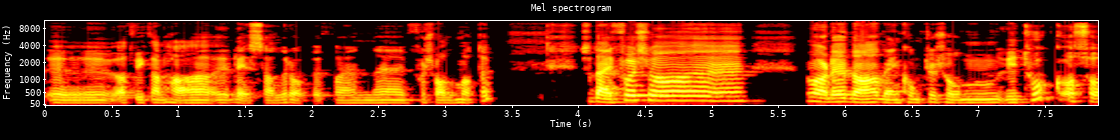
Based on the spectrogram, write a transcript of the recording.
eh, at vi kan ha lesesaler åpne på en forsvarlig måte. Så Derfor så var det da den konklusjonen vi tok. Og så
